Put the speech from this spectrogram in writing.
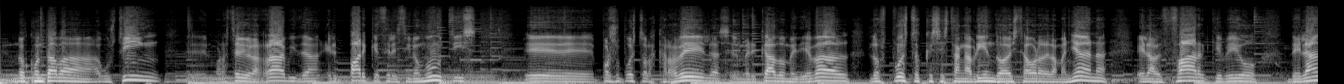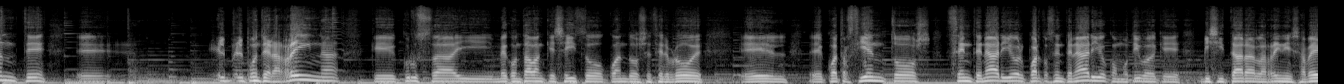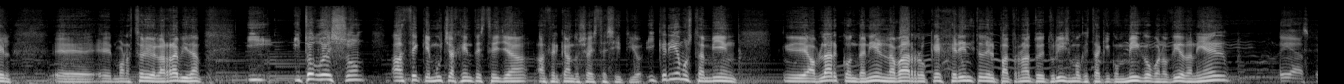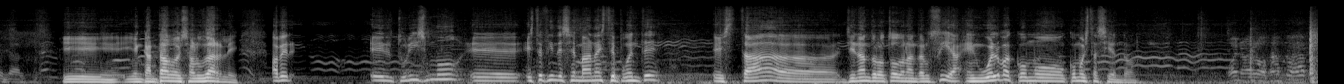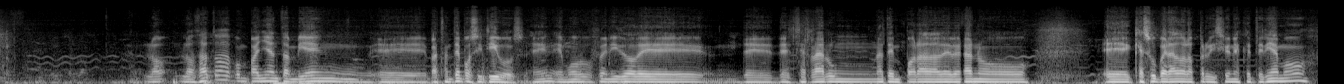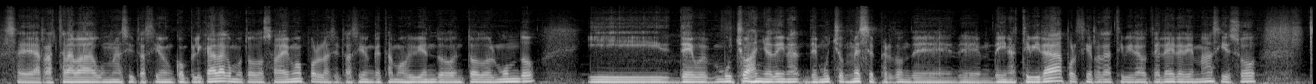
Nos contaba Agustín, el Monasterio de la Rábida, el Parque Celestino Mutis, eh, por supuesto las carabelas, el mercado medieval, los puestos que se están abriendo a esta hora de la mañana, el alfar que veo delante, eh, el, el puente de la Reina, que cruza y me contaban que se hizo cuando se celebró el eh, 400 centenario, el cuarto centenario, con motivo de que visitara la reina Isabel eh, el monasterio de la Rábida. Y, y, todo eso hace que mucha gente esté ya acercándose a este sitio. Y queríamos también eh, hablar con Daniel Navarro, que es gerente del Patronato de Turismo, que está aquí conmigo. Buenos días, Daniel. Buenos días, ¿qué tal? Y, y encantado de saludarle. A ver, el turismo, eh, este fin de semana, este puente, está uh, llenándolo todo en Andalucía. En Huelva, ¿cómo, cómo está siendo? Bueno, los datos, los, los datos acompañan también eh, bastante positivos. ¿eh? Hemos venido de, de, de, cerrar una temporada de verano eh, que ha superado las previsiones que teníamos. Se arrastraba una situación complicada, como todos sabemos, por la situación que estamos viviendo en todo el mundo y de muchos años de, de muchos meses perdón de, de, de, inactividad por cierre de actividad hotelera y demás y eso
